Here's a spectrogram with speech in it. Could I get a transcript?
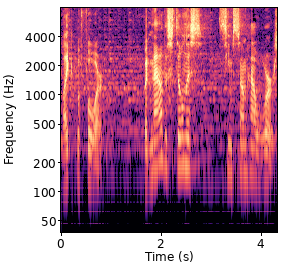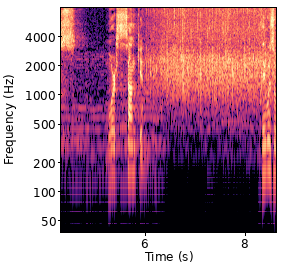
like before. But now the stillness seems somehow worse, more sunken. There was a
